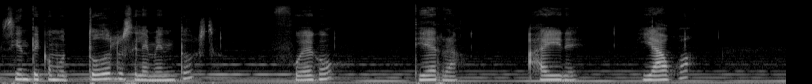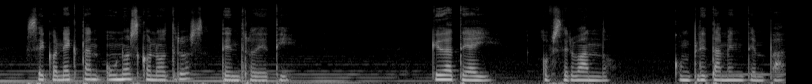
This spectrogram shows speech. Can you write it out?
Siente como todos los elementos, fuego, tierra, aire y agua, se conectan unos con otros dentro de ti. Quédate ahí, observando, completamente en paz.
